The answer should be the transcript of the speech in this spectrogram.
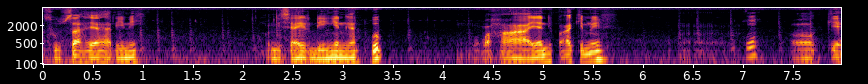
Agak susah ya hari ini. Kondisi air dingin kan. Up. Bahaya nih Pak Hakim nih. Oke Oke.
